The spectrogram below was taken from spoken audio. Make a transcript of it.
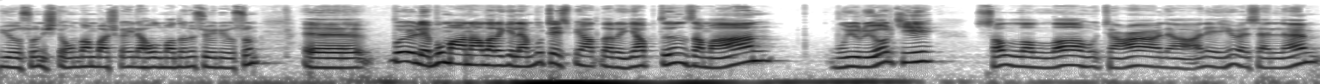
diyorsun. İşte ondan başka ilah olmadığını söylüyorsun. Ee, böyle bu manalara gelen bu tesbihatları yaptığın zaman buyuruyor ki sallallahu teala aleyhi ve sellem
